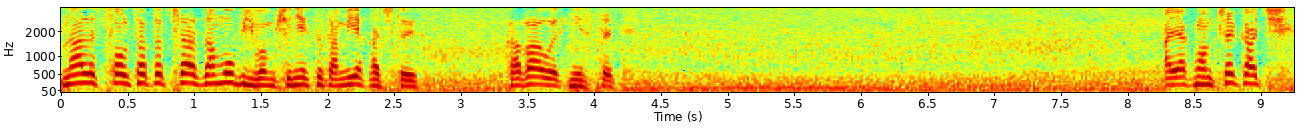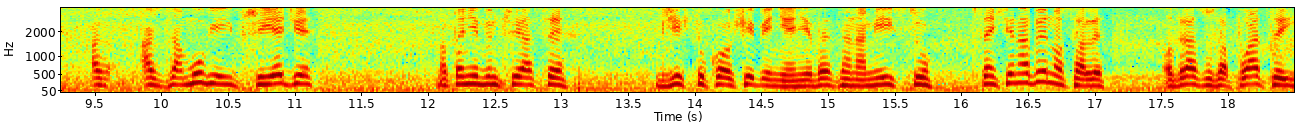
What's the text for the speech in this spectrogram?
No ale z solca to trzeba zamówić, bo mi się nie chce tam jechać, to jest kawałek niestety. A jak mam czekać, aż, aż zamówię i przyjedzie, no to nie wiem czy ja se gdzieś tu koło siebie nie, nie wezmę na miejscu, w sensie na wynos, ale od razu zapłacę i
